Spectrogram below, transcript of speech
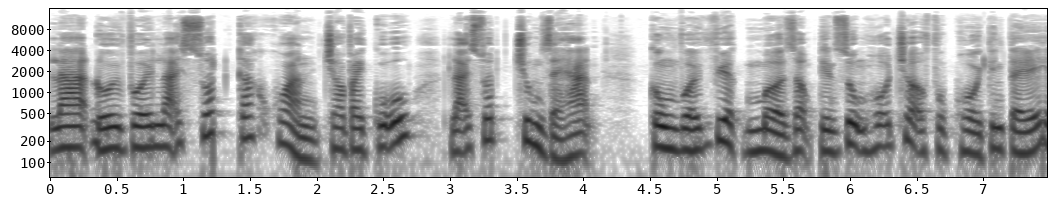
là đối với lãi suất các khoản cho vay cũ, lãi suất chung dài hạn. Cùng với việc mở rộng tín dụng hỗ trợ phục hồi kinh tế,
